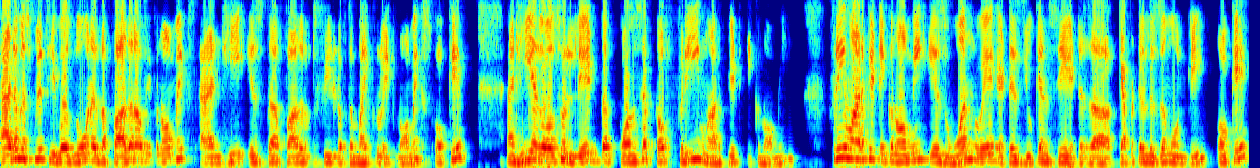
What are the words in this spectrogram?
adam smith he was known as the father of economics and he is the father of the field of the microeconomics okay? And he has also laid the concept of free market economy. Free market economy is one way it is you can say it is a capitalism only okay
